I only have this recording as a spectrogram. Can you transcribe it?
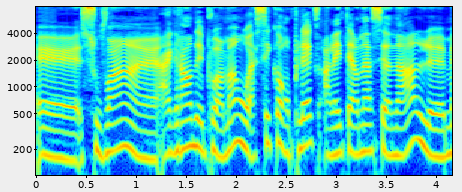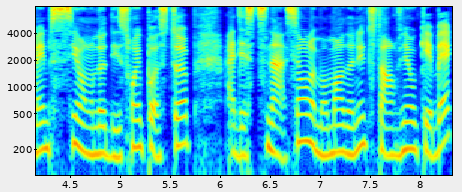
euh, souvent euh, à grand déploiement ou assez complexe à l'international, même si on a des soins post-op à destination. À un moment donné, tu t'en reviens au Québec.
